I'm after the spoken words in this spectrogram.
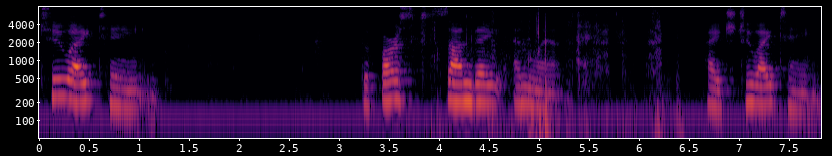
218, the first Sunday in Lent. Page 218.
